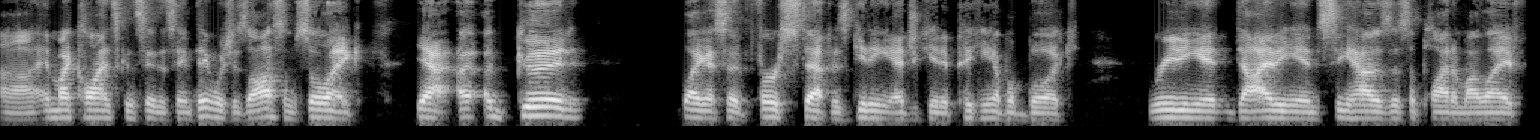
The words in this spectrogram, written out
Uh, and my clients can say the same thing, which is awesome. So, like, yeah, a, a good like I said, first step is getting educated, picking up a book, reading it, diving in, seeing how does this apply to my life,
